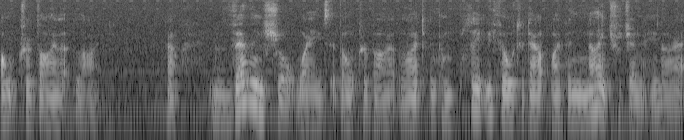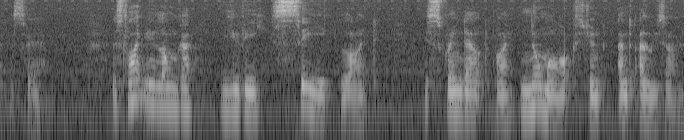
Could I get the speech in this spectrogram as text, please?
ultraviolet light. Now, very short waves of ultraviolet light are completely filtered out by the nitrogen in our atmosphere. The slightly longer UVC light is screened out by normal oxygen and ozone.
